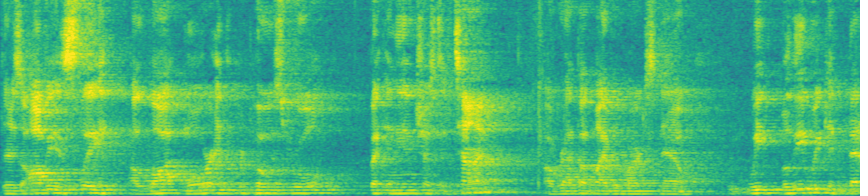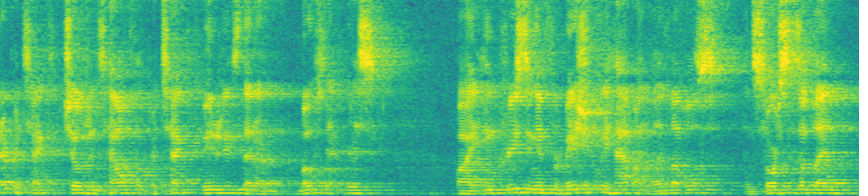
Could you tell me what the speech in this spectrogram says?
There's obviously a lot more in the proposed rule, but in the interest of time, I'll wrap up my remarks now. We believe we can better protect children's health and protect communities that are most at risk by increasing information we have on lead levels and sources of lead,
